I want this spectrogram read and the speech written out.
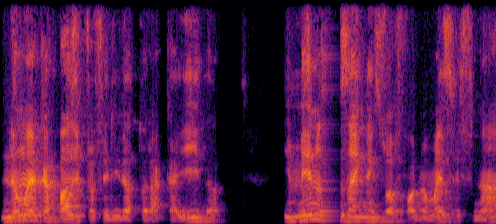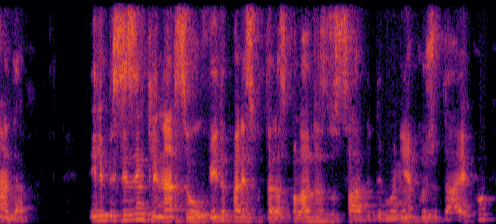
não é capaz de proferir a Torá caída, e menos ainda em sua forma mais refinada, ele precisa inclinar seu ouvido para escutar as palavras do sábio demoníaco judaico,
